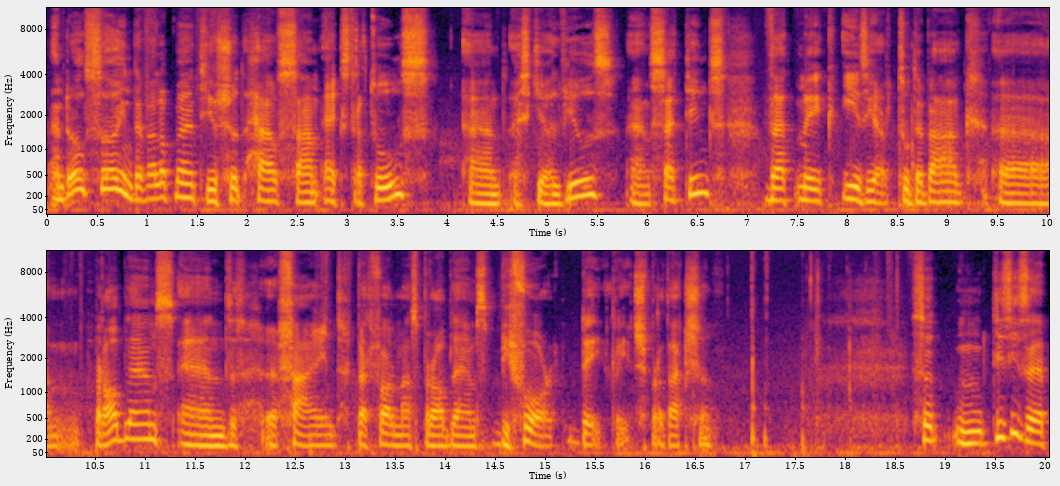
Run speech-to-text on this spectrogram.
And also in development, you should have some extra tools and SQL views and settings that make easier to debug um, problems and uh, find performance problems before they reach production. So mm, this is a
